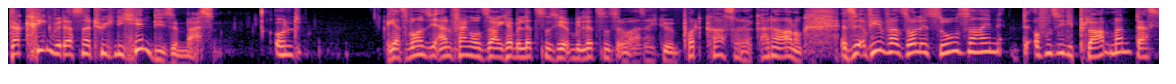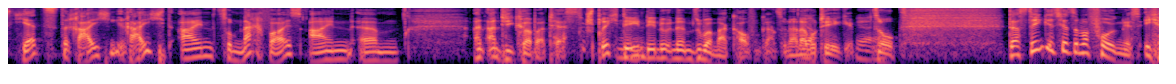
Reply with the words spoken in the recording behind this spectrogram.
Da kriegen wir das natürlich nicht hin, diese Massen. Und Jetzt wollen sie anfangen und sagen, ich habe letztens hier, letztens, oh, was hab ich gehört, Podcast oder keine Ahnung. Also auf jeden Fall soll es so sein, offensichtlich plant man, dass jetzt reichen, reicht ein zum Nachweis ein, ähm, ein Antikörpertest. Sprich den, den du in einem Supermarkt kaufen kannst, in einer Ja. Apotheke. Ja, ja. So. Das Ding ist jetzt aber folgendes. Ich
